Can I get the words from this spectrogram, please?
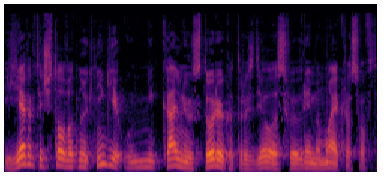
Я как-то читал в одной книге уникальную историю, которую сделала в свое время Microsoft.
